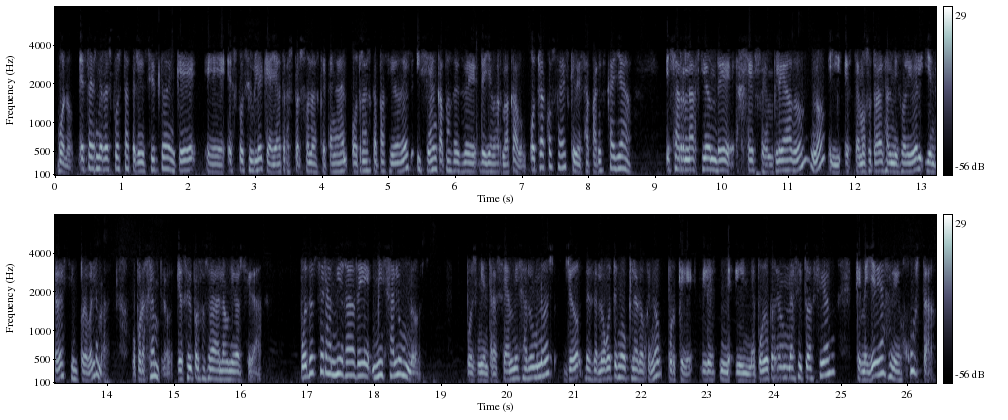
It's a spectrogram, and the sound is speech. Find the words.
Bueno, esa es mi respuesta, pero insisto en que eh, es posible que haya otras personas que tengan otras capacidades y sean capaces de llevarlo a cabo. Otra cosa es que desaparezca ya esa relación de jefe-empleado, ¿no? Y estemos otra vez al mismo nivel y entonces sin problemas. O, por ejemplo, yo soy profesora de la universidad. ¿Puedo ser amiga de mis alumnos? Pues mientras sean mis alumnos, yo desde luego tengo claro que no, porque me, me puedo poner en una situación que me lleve a ser injusta.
